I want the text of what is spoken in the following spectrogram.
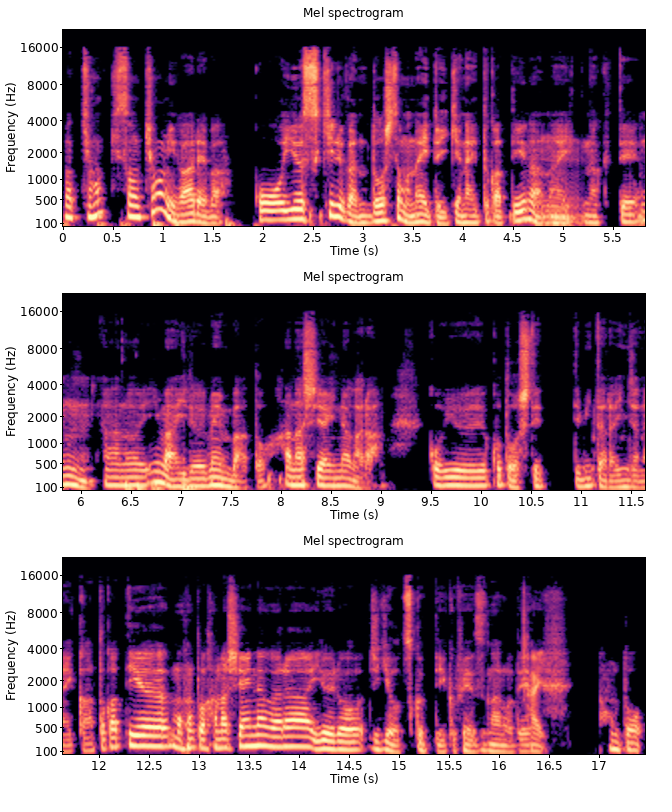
まあ基本、その興味があれば、こういうスキルがどうしてもないといけないとかっていうのはない、うん、なくて、うん。あの、今いるメンバーと話し合いながら、こういうことをしてってみたらいいんじゃないかとかっていう、もう本当話し合いながら、いろいろ事業を作っていくフェーズなので、はい、本当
